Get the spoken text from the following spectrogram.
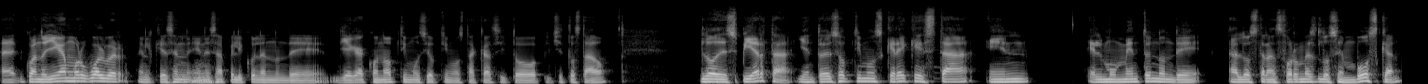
eh, cuando llega Mark Wahlberg, el que es en, esa película en donde llega con Optimus y Optimus está casi todo pinche tostado, lo despierta y entonces Optimus cree que está en el momento en donde a los Transformers los emboscan.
